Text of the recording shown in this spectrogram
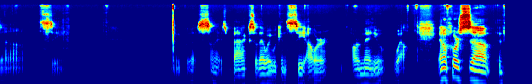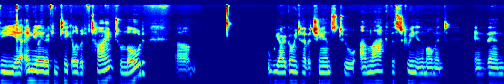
uh, let's see. Let me put a size back so that way we can see our our menu well. And of course, uh, the uh, emulator can take a little bit of time to load. Um, we are going to have a chance to unlock the screen in a moment and then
